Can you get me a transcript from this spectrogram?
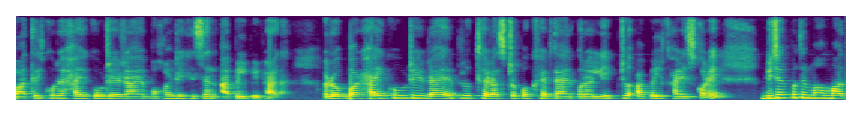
বাতিল করে হাইকোর্টের রায় বহাল রেখেছেন আপিল বিভাগ। রোববার হাইকোর্টের রায়ের বিরুদ্ধে রাষ্ট্রপক্ষের দায়ের করা লিপ টু আপিল খারিজ করে বিচারপতি মোহাম্মদ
